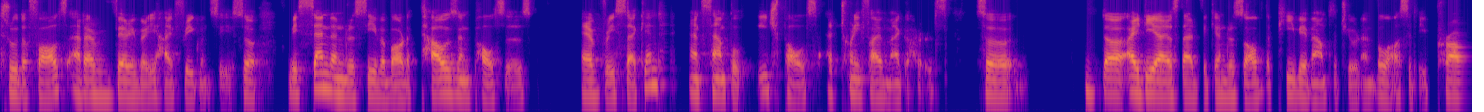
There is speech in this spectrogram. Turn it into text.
through the faults at a very, very high frequency. So we send and receive about a thousand pulses every second and sample each pulse at 25 megahertz. So the idea is that we can resolve the P wave amplitude and velocity properly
